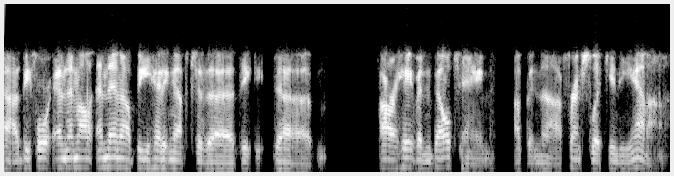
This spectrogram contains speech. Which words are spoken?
Uh, before, and then I'll and then I'll be heading up to the the, the Our Haven Beltane up in uh, French Lick, Indiana.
